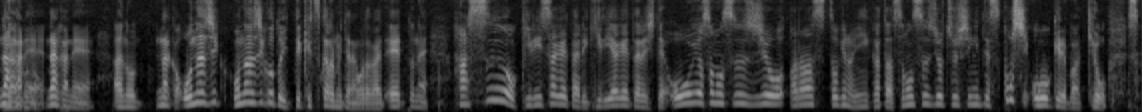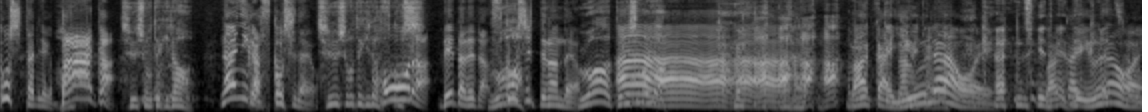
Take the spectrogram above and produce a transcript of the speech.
なんかねなんかねあのなんか同じ同じこと言ってケツからみたいなことが書いてえっとね端数を切り下げたり切り上げたりしておおよその数字を表す時の言い方その数字を中心に言って少し多ければ今日少し足りないがバーカ！抽象的だ何が少しだよ。抽象的だほら出た出た。少しってなんだよ。うわ取り締まりだバカ言うなおい。バカ言うなおい。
